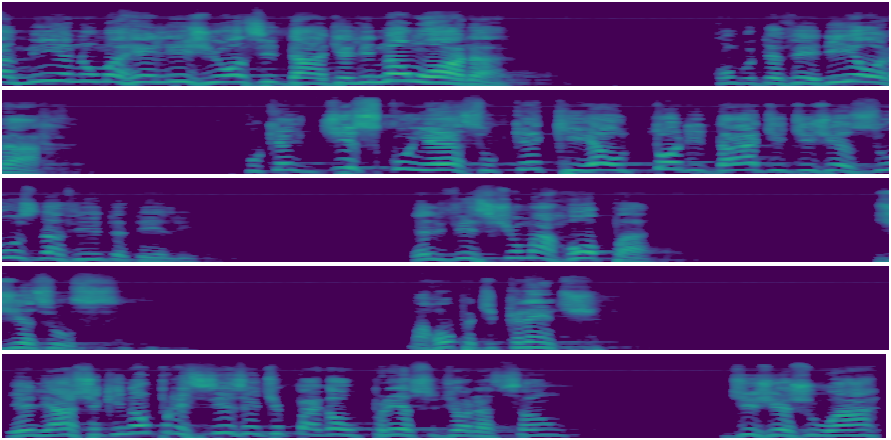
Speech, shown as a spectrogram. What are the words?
caminha numa religiosidade, ele não ora como deveria orar, porque ele desconhece o que, que é a autoridade de Jesus na vida dele. Ele vestiu uma roupa de Jesus, uma roupa de crente. Ele acha que não precisa de pagar o preço de oração, de jejuar.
